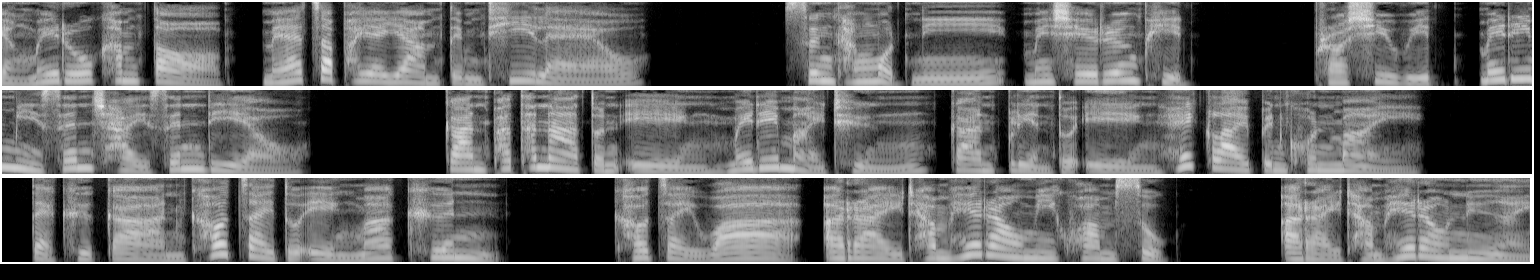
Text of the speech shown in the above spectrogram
ยังไม่รู้คำตอบ แม้จะพยายามเต็มที่แล้ว ซึ่งทั้งหมดนี้ไม่ใช่เรื่องผิด เพราะชีวิตไม่ได้มีเส้นชัยเส้นเดียว การพัฒนาตนเองไม่ได้หมายถึงการเปลี่ยนตัวเองให้กลายเป็นคนใหม่ แต่คือการเข้าใจตัวเองมากขึ้น เข้าใจว่าอะไรทำให้เรามีความสุข อะไรทำให้เราเหนื่อย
